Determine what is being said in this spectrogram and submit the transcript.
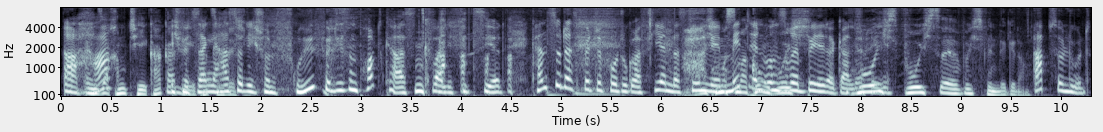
Aha. in Sachen TKKG. Ich würde sagen, da hast du dich schon früh für diesen Podcast qualifiziert. Kannst du das bitte fotografieren? Das Ah, tun wir mit gucken, in unsere ich- Bildergalerie. Wo ich es wo ich's, äh, wo ich's finde, genau. Absolut.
